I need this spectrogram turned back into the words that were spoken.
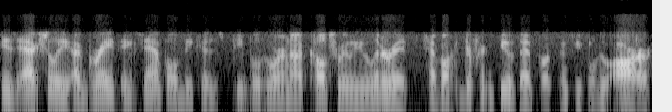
is actually a great example because people who are not culturally literate have a different view of that book than people who are.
